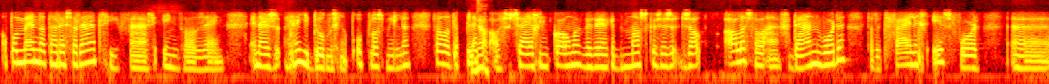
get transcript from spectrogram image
Op het moment dat een restauratiefase in zal zijn, en daar is, hè, je doelt misschien op oplosmiddelen, zal er ter plekke ja. afzuiging komen. We werken met maskers, dus er zal alles zal aan gedaan worden dat het veilig is voor uh,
